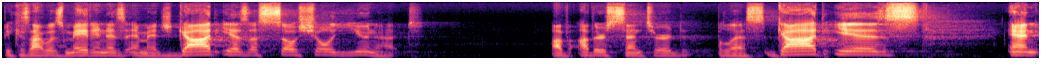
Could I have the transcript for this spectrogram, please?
because I was made in his image. God is a social unit of other centered bliss. God is an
